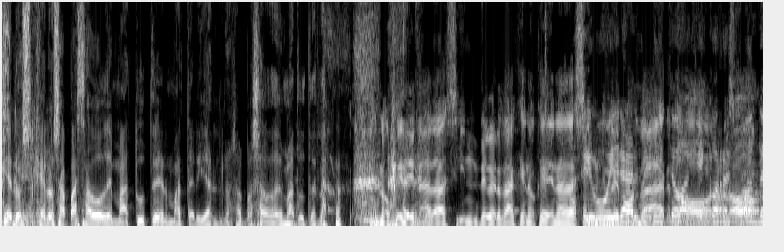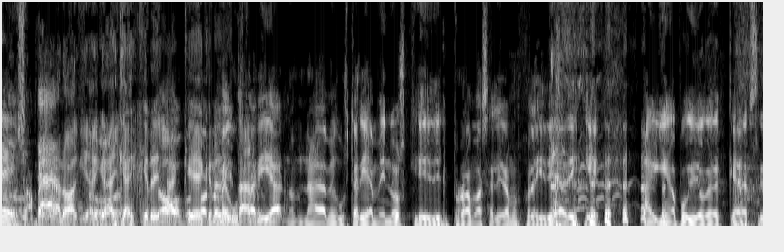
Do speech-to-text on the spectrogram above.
que, nos, que nos ha pasado de matute el material, nos ha pasado de matute la- Que no quede nada sin, de verdad, que no quede nada sin Atribuir recordar. mérito a quien corresponde. o sea, claro, aquí hay, que- hay que, hay que- No, hay que no me acreditar. gustaría, no, nada me gustaría menos que del programa saliéramos con la idea de que alguien ha podido quedarse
